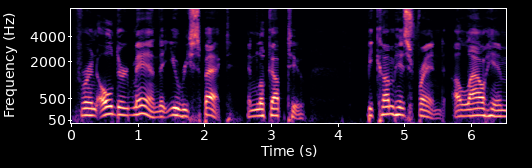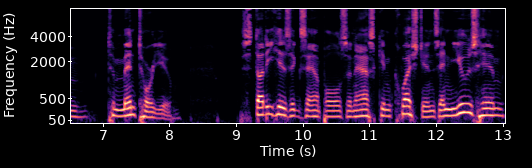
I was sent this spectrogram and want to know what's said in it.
for an older man that you respect and look up to. Become his friend. Allow him to mentor you study his examples and ask him questions and use him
